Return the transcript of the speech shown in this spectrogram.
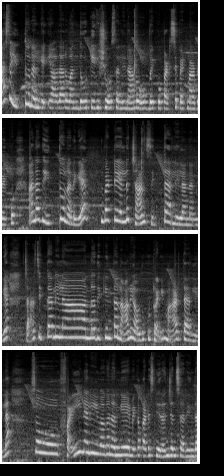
ಆಸೆ ಇತ್ತು ನನಗೆ ಯಾವುದಾದ್ರು ಒಂದು ಟಿ ವಿ ಶೋಸಲ್ಲಿ ನಾನು ಹೋಗಬೇಕು ಪಾರ್ಟಿಸಿಪೇಟ್ ಮಾಡಬೇಕು ಅನ್ನೋದು ಇತ್ತು ನನಗೆ. ಬಟ್ ಎಲ್ಲೂ ಚಾನ್ಸ್ ಸಿಗ್ತಾ ಇರಲಿಲ್ಲ ನನಗೆ. ಚಾನ್ಸ್ ಸಿಗ್ತಾ ಇರಲಿಲ್ಲ ಅನ್ನೋದಕ್ಕಿಂತ ನಾನು ಯಾವುದಕ್ಕೂ ಟ್ರೈ ಮಾಡ್ತಾ ಇರಲಿಲ್ಲ. ಸೊ ಫೈನಲಿ ಇವಾಗ ನನಗೆ ಮೇಕಪ್ ಆರ್ಟಿಸ್ಟ್ ನಿರಂಜನ್ ಸರಿಂದ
